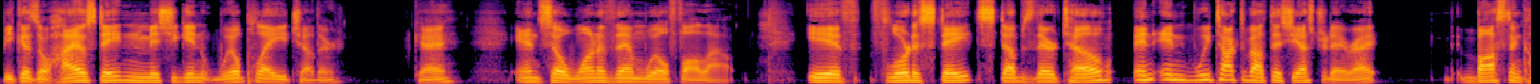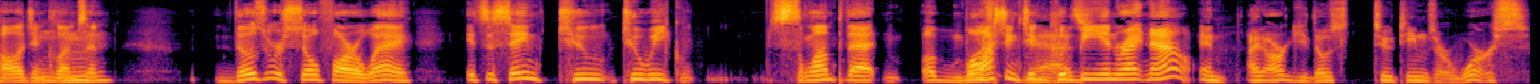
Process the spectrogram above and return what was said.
because Ohio State and Michigan will play each other. Okay. And so one of them will fall out. If Florida State stubs their toe, and, and we talked about this yesterday, right? Boston College and Mhm. Clemson, those were so far away. It's the same two two week slump that uh, Washington Yeah, could be in right now. And I'd argue those two teams are worse.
